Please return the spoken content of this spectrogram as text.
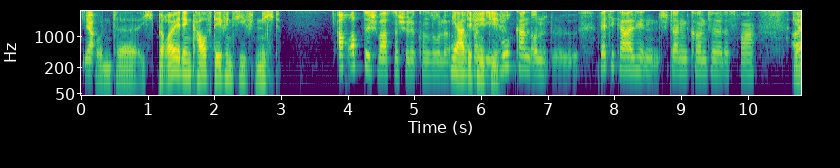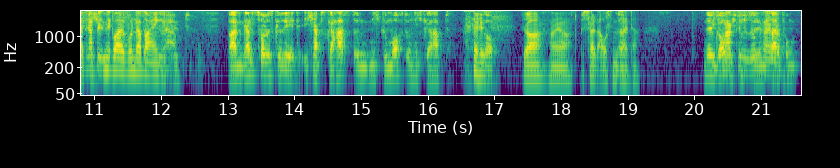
Ja, Und äh, ich bereue den Kauf definitiv nicht. auch optisch war es eine schöne Konsole. Ja, dass definitiv. Man die hochkant und äh, vertikal hinstellen konnte. Das war. Die aber hat sich überall wunderbar dafür. eingefügt. War ein ganz tolles Gerät. Ich habe es gehasst und nicht gemocht und nicht gehabt. So. Ja, naja, du bist halt Außenseiter. Ne, Ich glaube mag ich nicht zu dem keine. Zeitpunkt.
